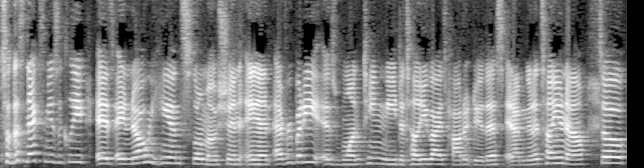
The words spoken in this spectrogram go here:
So this next Musical.ly is a no hand slow motion and everybody is wanting me to tell you guys how to do this and I'm gonna tell you now. So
